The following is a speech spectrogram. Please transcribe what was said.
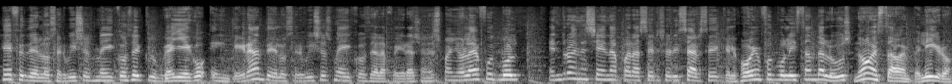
jefe de los servicios médicos del club gallego e integrante de los servicios médicos de la Federación Española de Fútbol, entró en escena para cerciorizarse que el joven futbolista andaluz no estaba en peligro.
